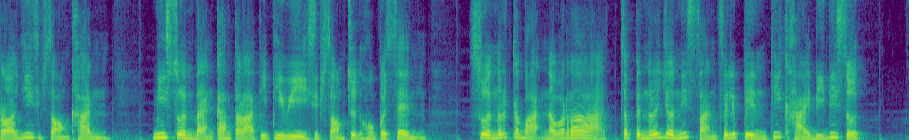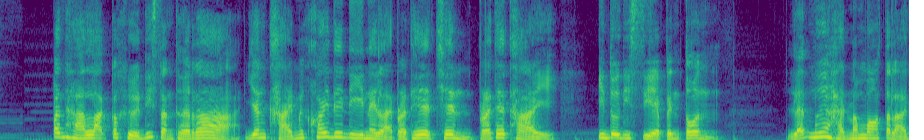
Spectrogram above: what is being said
2,322 คัน มีส่วนแบ่งการตลาด PPV 12.6%ส่วนรถกระบะนาวาร่าจะเป็นรถยนต์นิสสันฟิลิปปินส์ที่ขายดีที่สุด ปัญหาหลักก็คือนิสสันเทอร่ายังขายไม่ค่อยได้ดีในหลายประเทศ เช่น ประเทศไทย อินโดนีเซียเป็นต้น และเมื่อหันมามองตลาด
